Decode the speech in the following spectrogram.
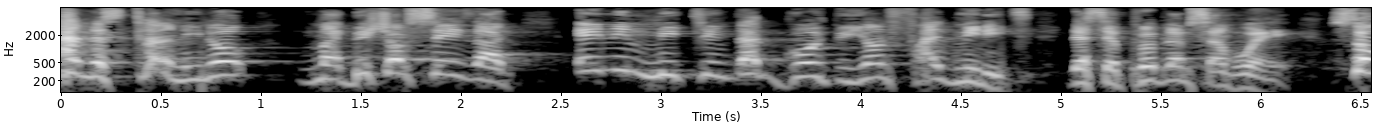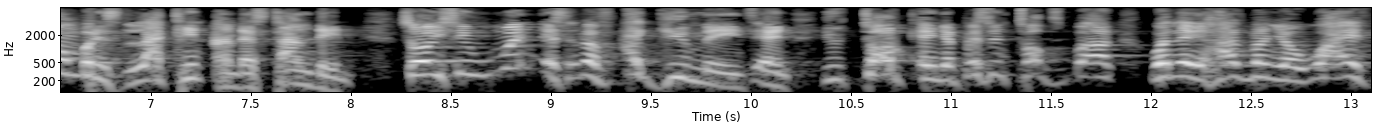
Understand, you know, my bishop says that any meeting that goes beyond five minutes, there's a problem somewhere. Somebody's lacking understanding. So you see, when there's a lot of arguments and you talk and the person talks about whether your husband, your wife,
